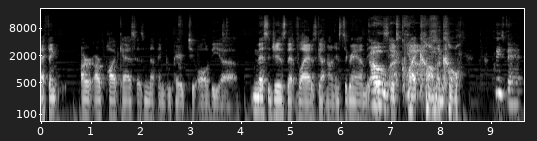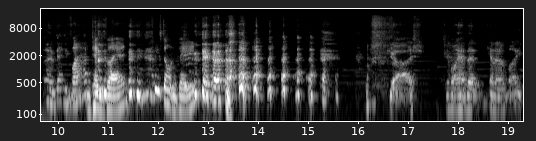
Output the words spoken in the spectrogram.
I think our our podcast has nothing compared to all the uh, messages that Vlad has gotten on Instagram. It's, Oh my it's quite gosh. comical. Please, Dad, uh, Daddy Vlad. Teddy Vlad, please don't invade. Gosh, if I had that kind of like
